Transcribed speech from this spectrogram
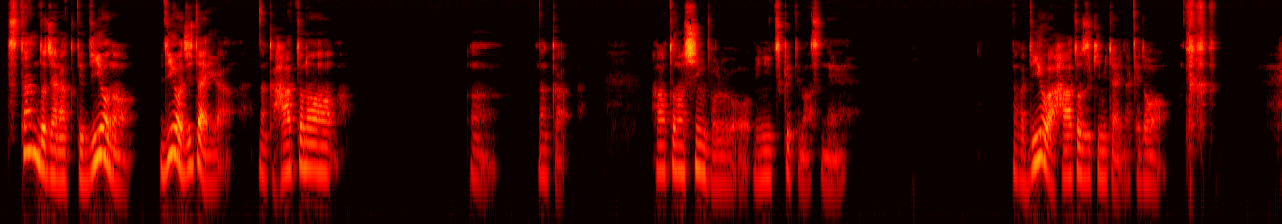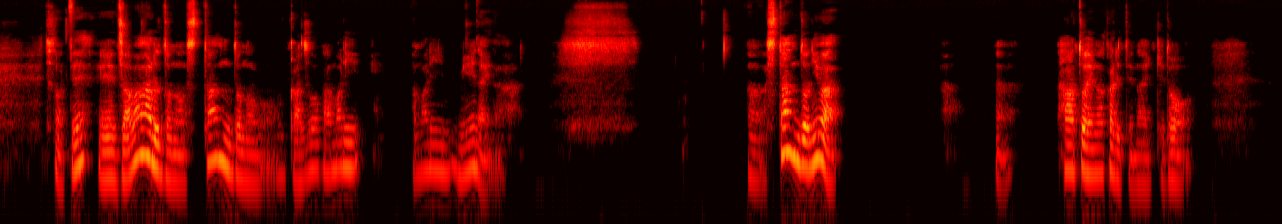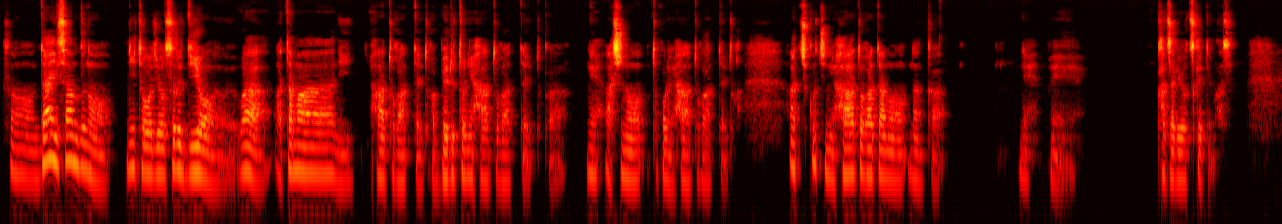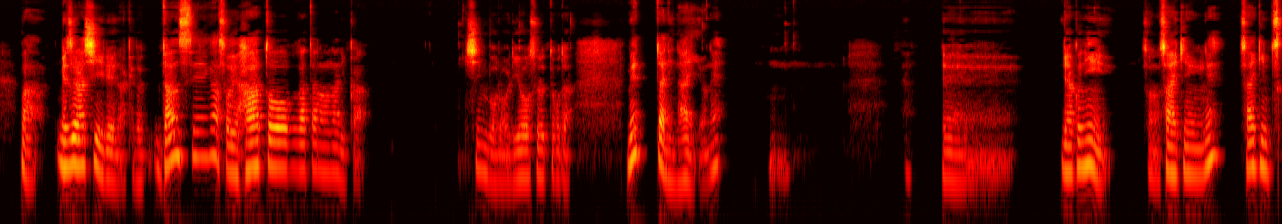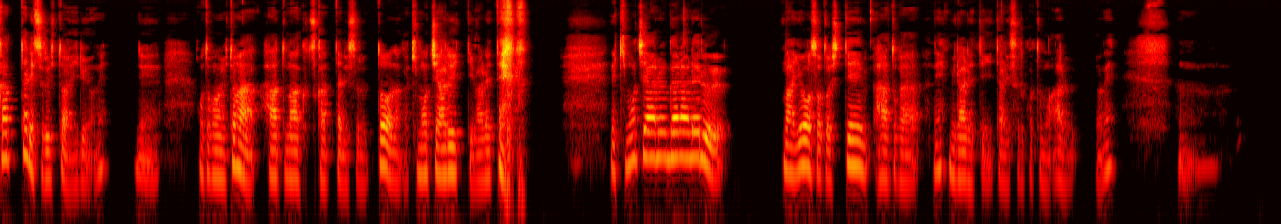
スタンドじゃなくてディオの、ディオ自体が、なんかハートの、うん、なんか、ハートのシンボルを身につけてますね。なんかディオはハート好きみたいだけど ちょっと待って、えー、ザワールドのスタンドの画像があまり、あまり見えないな。スタンドには、ハート描かれてないけど、その第3部のに登場するディオは頭にハートがあったりとか、ベルトにハートがあったりとか、ね、足のところにハートがあったりとか、あちこちにハート型のなんか、ね、えー、飾りをつけてます。まあ、珍しい例だけど、男性がそういうハート型の何かシンボルを利用するってことは、めったにないよね。うん、え、逆に、その最近ね、最近使ったりする人はいるよね。で、男の人がハートマーク使ったりすると、なんか気持ち悪いって言われて で気持ち悪がられる、まあ要素としてハートがね、見られていたりすることもあるよね。うん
